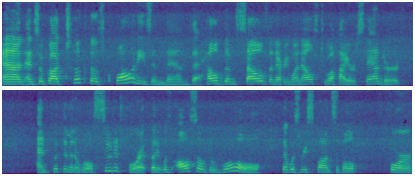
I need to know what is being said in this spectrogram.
And, and so God took those qualities in them that held themselves and everyone else to a higher standard and put them in a role suited for it, but it was also the role that was responsible for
